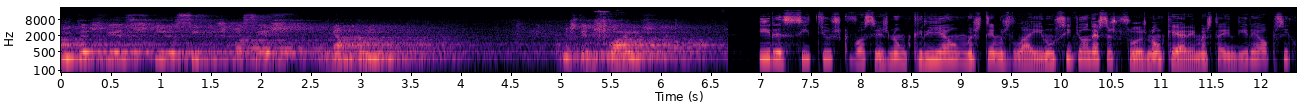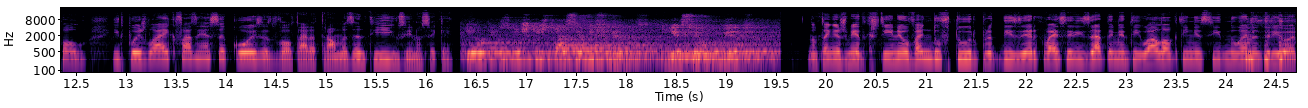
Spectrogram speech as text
muitas vezes ir a sítios que vocês não queriam. Mas temos que lá ir. Ir a sítios que vocês não queriam, mas temos de lá ir. Um sítio onde estas pessoas não querem, mas têm de ir é ao psicólogo. E depois lá é que fazem essa coisa de voltar a traumas antigos e não sei o quê. Ele diz hoje que isto vai ser diferente e esse é o medo. Não tenhas medo, Cristina, eu venho do futuro para te dizer que vai ser exatamente igual ao que tinha sido no ano anterior.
